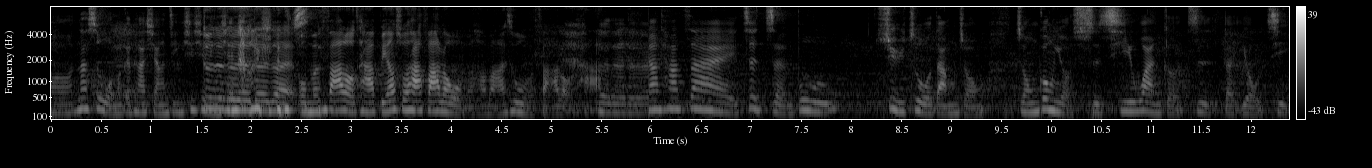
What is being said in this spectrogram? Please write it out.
哦，那是我们跟他相近，谢谢你。对对对对对，我们 follow 他，不要说他 follow 我们好吗？是我们 follow 他。对对对。那他在这整部剧作当中，总共有十七万个字的游记，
